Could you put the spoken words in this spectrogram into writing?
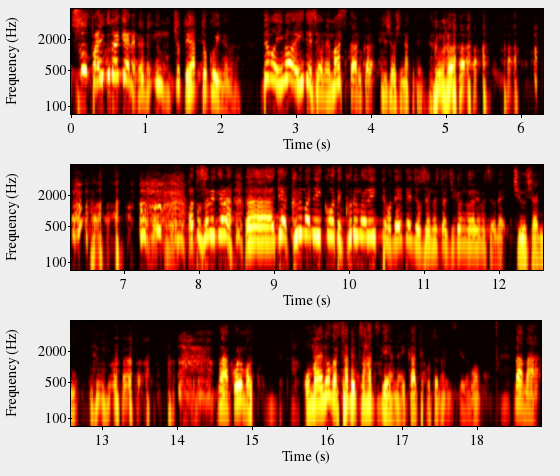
スーパー行くだけやないか、うん、ちょっとやっとくいながら。でも今はいいですよね。マスクあるから化粧しなくて。あとそれからあじゃあ車で行こうで車で行っても大体女性の人は時間かかりますよね。駐車に。まあこれもお前の方が差別発言やないかってことなんですけども。まあま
